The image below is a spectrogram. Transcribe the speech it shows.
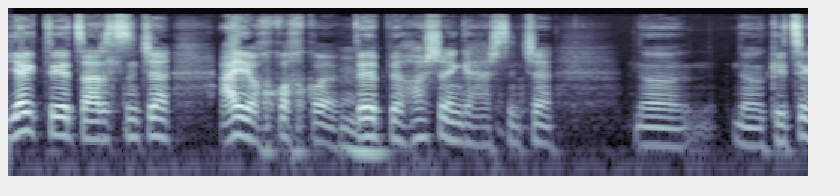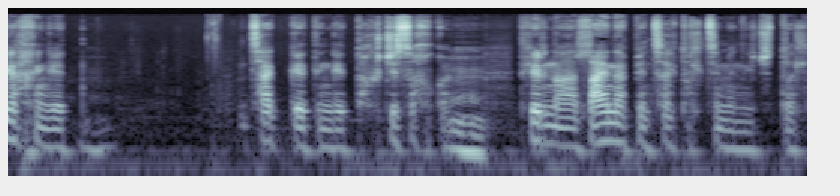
яг тэгээ зарлсан чинь ай явахгүй байхгүй. Тэгээ би хоошоо ингээд харсан чинь нөө нөө гизэг ах ингээд цаг гэд ингээд тогчсон байхгүй. Тэгэхээр нөө лайн апын цаг тулцсан байна гэж бодвол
